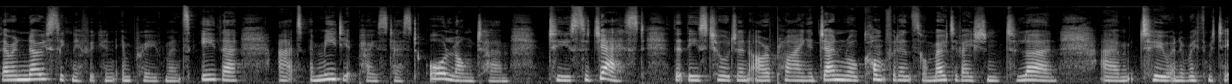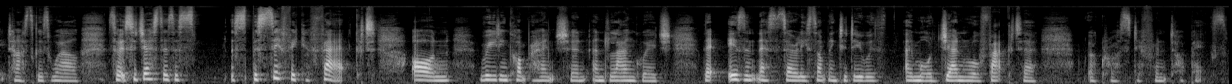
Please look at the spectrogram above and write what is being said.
there are no significant improvements either at immediate post test or long term to suggest that these children are applying a general confidence or motivation to learn um, to an arithmetic task as well. So it suggests there's a a specific effect on reading comprehension and language that isn't necessarily something to do with a more general factor across different topics.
